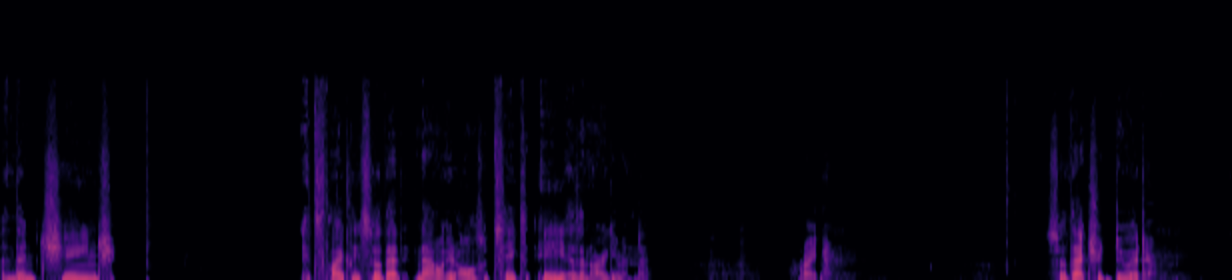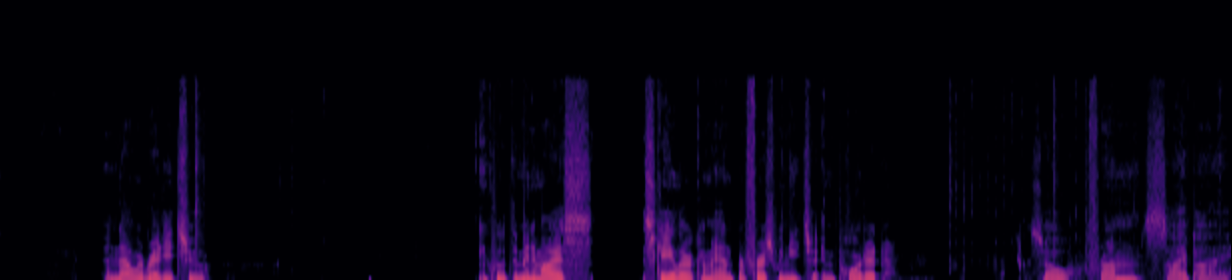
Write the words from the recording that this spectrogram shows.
and then change it slightly so that now it also takes a as an argument. Right. So that should do it. And now we're ready to include the minimize scalar command, but first we need to import it. So from scipy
